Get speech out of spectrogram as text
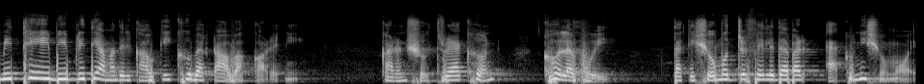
মিথ্যে এই বিবৃতি আমাদের কাউকেই খুব একটা অবাক করেনি। কারণ শত্রু এখন খোলা বই। তাকে সমুদ্রে ফেলে দেবার এখনই সময়।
